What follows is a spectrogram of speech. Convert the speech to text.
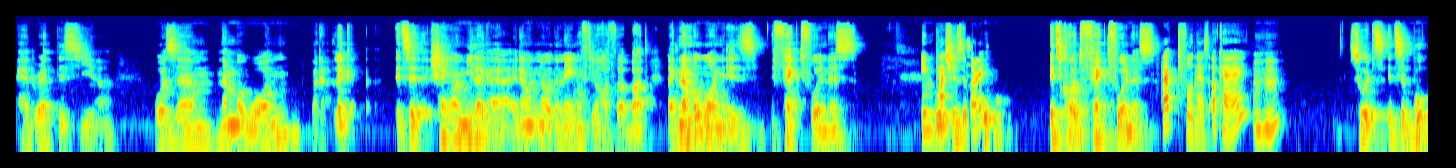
had read this year was um, number one, but like it's a shame on me. Like I, I don't know the name of the author, but like number one is Factfulness, Impact. which is Sorry. book- It's called Factfulness. Factfulness. Okay. Mm-hmm. So it's it's a book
